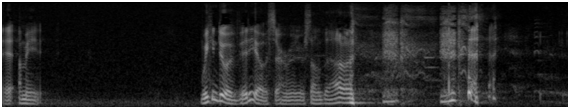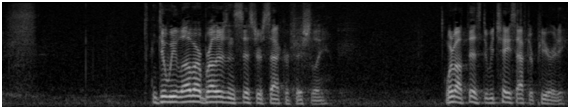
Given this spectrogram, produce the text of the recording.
Eh, I mean, we can do a video sermon or something. I don't Do we love our brothers and sisters sacrificially? What about this? Do we chase after purity?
